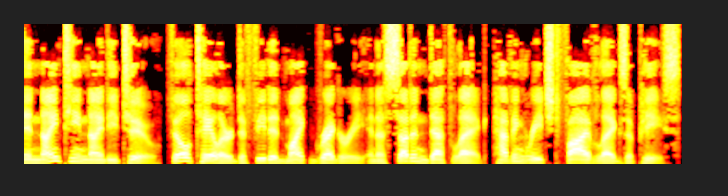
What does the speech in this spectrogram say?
In 1992, Phil Taylor defeated Mike Gregory in a sudden death leg, having reached five legs apiece.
